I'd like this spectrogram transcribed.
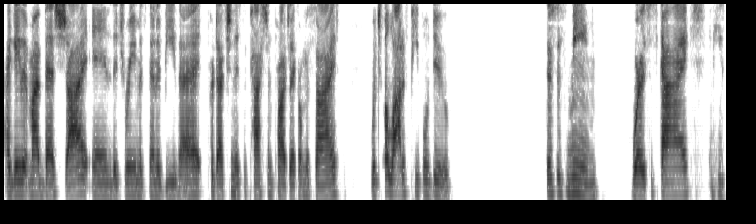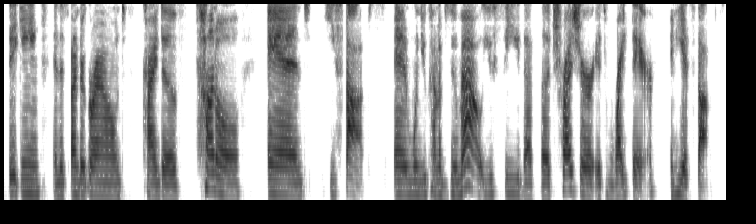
I gave it my best shot, and the dream is going to be that production is the passion project on the side, which a lot of people do. There's this meme where it's this guy and he's digging in this underground kind of tunnel and he stops. And when you kind of zoom out, you see that the treasure is right there and he had stopped.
